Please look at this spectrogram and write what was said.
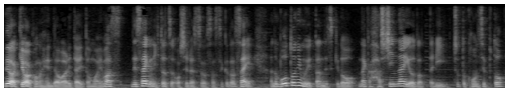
では今日はこの辺で終わりたいと思います。で、最後に一つお知らせをさせてください。あの、冒頭にも言ったんですけど、なんか発信内容だったり、ちょっとコンセプト、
